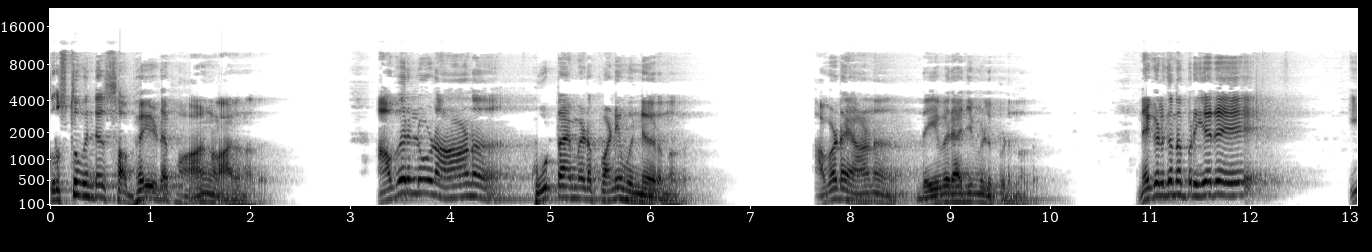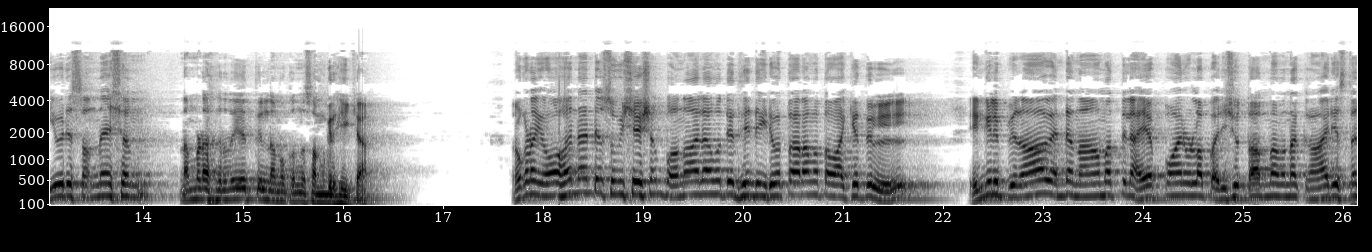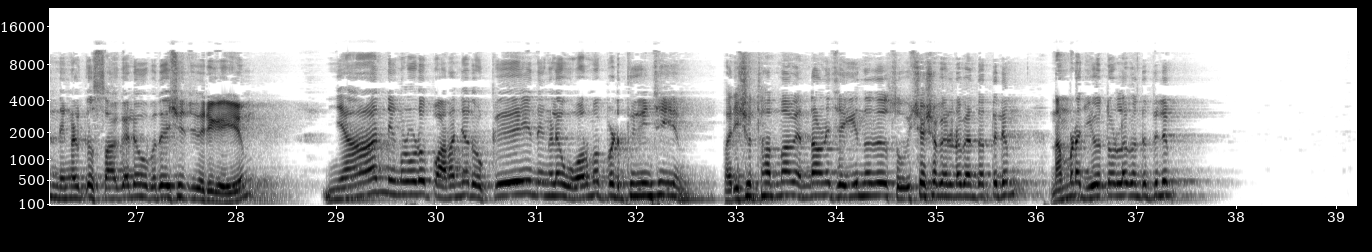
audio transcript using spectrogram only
ക്രിസ്തുവിന്റെ സഭയുടെ ഭാഗങ്ങളാകുന്നത്. അവരിലൂടാണ് കൂട്ടായ്മയുടെ പണി മുന്നേറുന്നത്. അവിടെയാണ് ദൈവരാജ്യം വെളിപ്പെടുന്നത്. എന്നെ കേൾക്കുന്ന പ്രിയരെ ഈ ഒരു സന്ദേശം നമ്മുടെ ഹൃദയത്തിൽ നമുക്കൊന്ന് സംഗ്രഹിക്കാം. നോക്കണം യോഹനാന്റെ സുവിശേഷം പതിനാലാമത്തെ അധ്യയന്റെ ഇരുപത്താറാമത്തെ വാക്യത്തിൽ എങ്കിലും പിതാവ് എന്റെ നാമത്തിൽ അയപ്പാനുള്ള പരിശുദ്ധാത്മാവെന്ന കാര്യസ്ഥൻ നിങ്ങൾക്ക് സകലം ഉപദേശിച്ചു തരികയും ഞാൻ നിങ്ങളോട് പറഞ്ഞതൊക്കെയും നിങ്ങളെ ഓർമ്മപ്പെടുത്തുകയും ചെയ്യും. പരിശുദ്ധാത്മാവ് എന്താണ് ചെയ്യുന്നത്? സുവിശേഷകരുടെ ബന്ധത്തിലും നമ്മുടെ ജീവിതത്തിലുള്ള ബന്ധത്തിലും.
